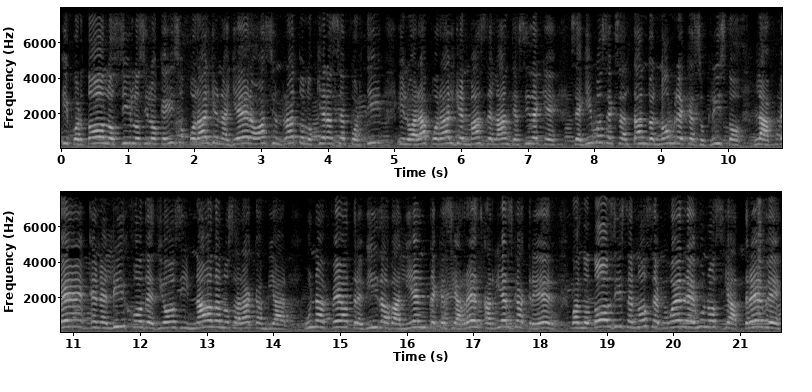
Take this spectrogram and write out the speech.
y por todos los siglos. Y lo que hizo por alguien ayer o hace un rato lo quiere hacer por ti y lo hará por alguien más adelante. Así de que seguimos exaltando el nombre de Jesucristo. La fe en el Hijo de Dios y nada nos hará cambiar cambiar. Una fe atrevida, valiente, que se arriesga a creer. Cuando todos dicen no se puede, uno se atreve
